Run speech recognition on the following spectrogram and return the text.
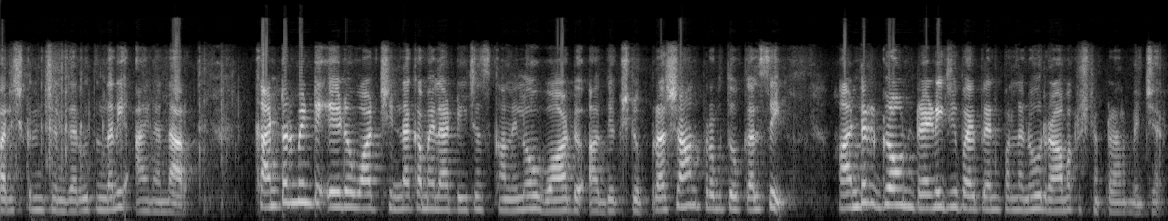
పరిష్కరించడం జరుగుతుందని ఆయన అన్నారు. కంటోన్మెంట్ ఏడో వార్డు చిన్న కమేలా టీచర్స్ కాలనీలో వార్డు అధ్యక్షుడు ప్రశాంత్ ప్రభుతో కలిసి అండర్ గ్రౌండ్ డ్రైనేజీ పైప్లైన్ పనులను రామకృష్ణ ప్రారంభించారు.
